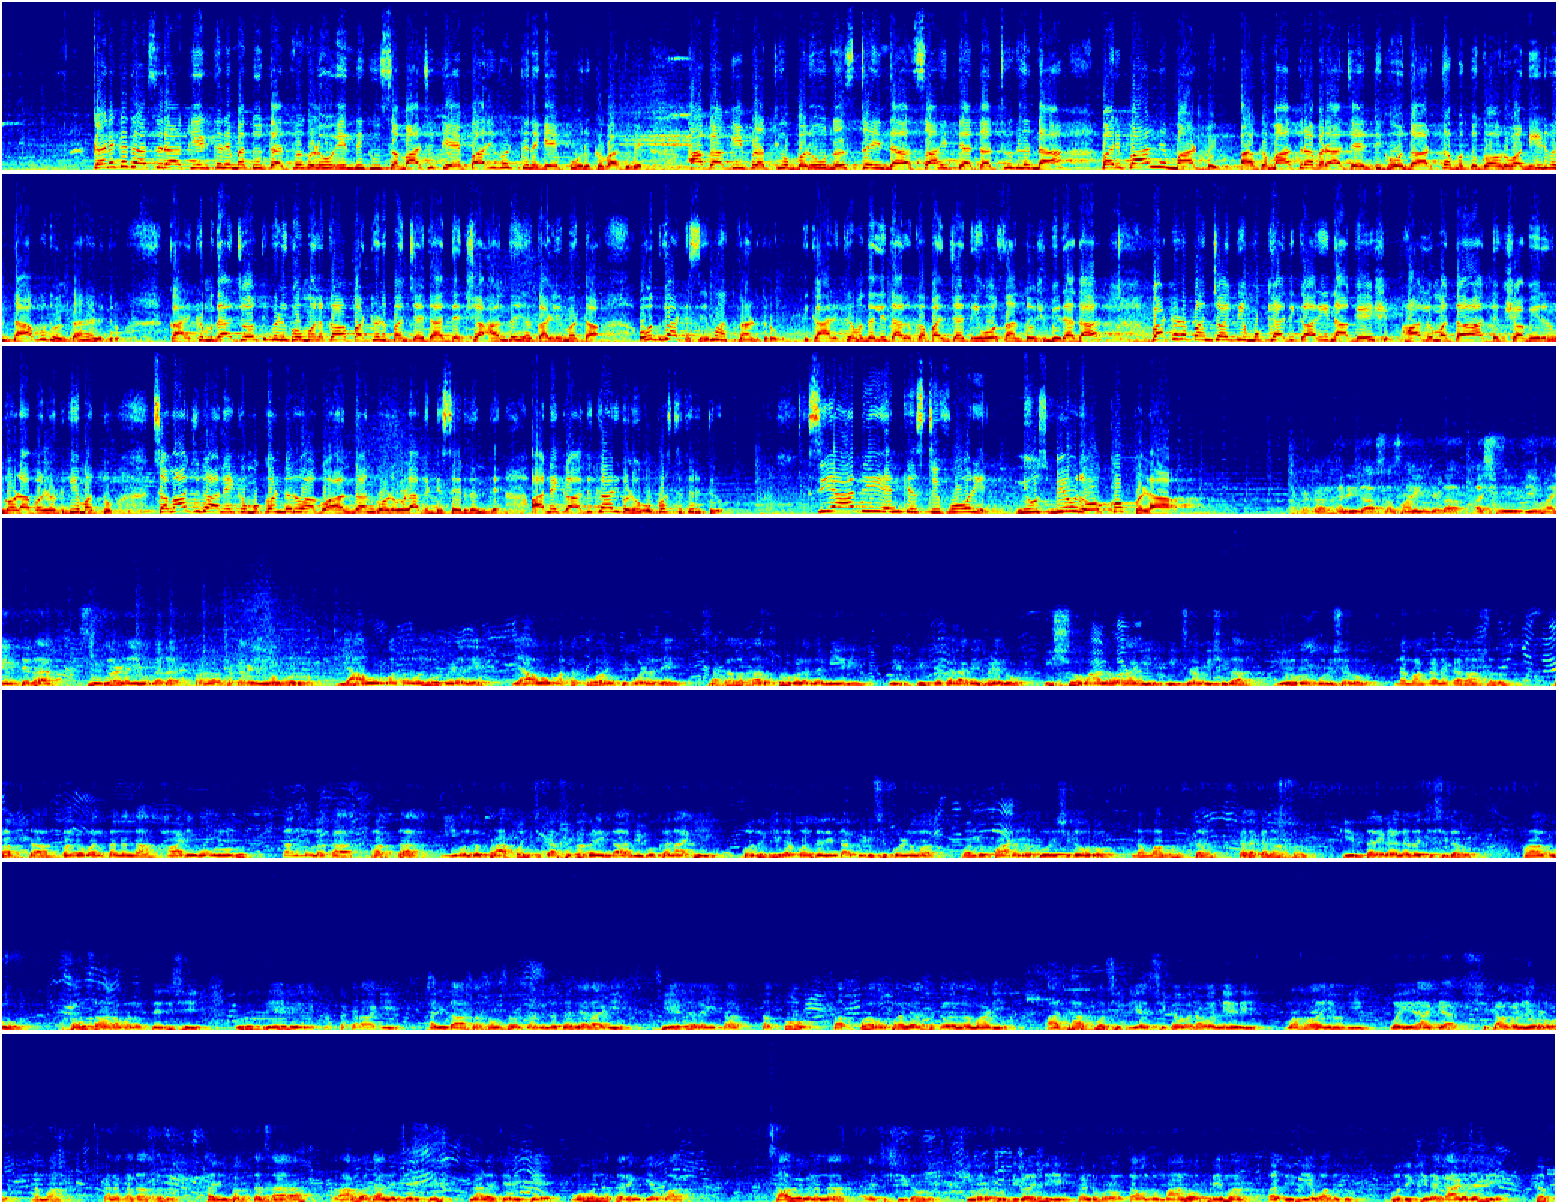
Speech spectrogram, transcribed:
ಕನಕದಾಸರ ಕೀರ್ತನೆ ಮತ್ತು ತತ್ವಗಳು ಇಂದಿಗೂ ಸಮಾಜಕ್ಕೆ ಪರಿವರ್ತನೆಗೆ ಪೂರಕವಾಗಿವೆ. ಹಾಗಾಗಿ ಪ್ರತಿಯೊಬ್ಬರು ನಿಷ್ಠೆಯಿಂದ ಸಾಹಿತ್ಯ ತತ್ವಗಳನ್ನ ಪರಿಪಾಲನೆ ಮಾಡಬೇಕು. ಆಗ ಮಾತ್ರ ಅವರ ಜಯಂತಿಗೂ ಒಂದು ಅರ್ಥ ಮತ್ತು ಗೌರವ ನೀಡುವಂತಾಗುವುದು ಅಂತ ಹೇಳಿದರು. ಕಾರ್ಯಕ್ರಮದ ಜ್ಯೋತಿ ಬೆಳಗುವ ಮೂಲಕ ಪಟ್ಟಣ ಪಂಚಾಯತ್ ಅಧ್ಯಕ್ಷ ಅಂದಯ್ಯ ಕಳ್ಳಿಮಠ ಉದ್ಘಾಟಿಸಿ ಮಾತನಾಡಿದರು. ಈ ಕಾರ್ಯಕ್ರಮದಲ್ಲಿ ತಾಲೂಕಾ ಪಂಚಾಯತ್ ಇಒ ಸಂತೋಷ್ ಬಿರಾದಾರ್ ಪಟ್ಟಣ ಪಂಚಾಯಿತಿ ಮುಖ್ಯಾಧಿಕಾರಿ ನಾಗೇಶ್, ಹಾಲುಮತ ಅಧ್ಯಕ್ಷ ವೀರನ್ಗೌಡ ಬಳ್ಳೊಟ್ಗಿ ಮತ್ತು ಸಮಾಜದ ಅನೇಕ ಮುಖಂಡರು ಹಾಗೂ ಅಂದಾನ್ಗೌಡ ಉಳ್ಳಾಗಡ್ಡಿ ಸೇರಿದಂತೆ ಅನೇಕ ಅಧಿಕಾರಿಗಳು ಉಪಸ್ಥಿತರಿದ್ದರು. CRD N KST four news bureau Koppal. Karnataka ಹರಿದಾಸ ಸಾಹಿತ್ಯದ ಅಶ್ವಿ ದೇವ ಸಾಹಿತ್ಯದ ಸುವರ್ಣ ಯುಗದ ಪ್ರವರ್ತಕರಲ್ಲಿ ಒಬ್ಬರು. ಯಾವ ಮತವನ್ನೂ ಬಿಡದೆ, ಯಾವ ಮತಕ್ಕೂ ಅಂಟಿಕೊಳ್ಳದೆ ಸಕಲ ತತ್ವಗಳನ್ನು ಮೀರಿ ನಿರ್ದಿಷ್ಟಕರಾಗಿ ಬೆಳೆದು ವಿಶ್ವ ಮಾನವರಾಗಿ ವಿಜೃಂಭಿಸಿದ ಯೋಗ ಪುರುಷರು ನಮ್ಮ ಕನಕದಾಸರು. ಭಕ್ತ ಭಗವಂತನನ್ನ ಹಾಡಿ ಹೊಗಳುವುದು ತನ್ಮೂಲಕ ಭಕ್ತ ಈ ಒಂದು ಪ್ರಾಪಂಚಿಕ ಸುಖಗಳಿಂದ ವಿಮುಖನಾಗಿ ಬದುಕಿನ ಬಂಧದಿಂದ ಬಿಡಿಸಿಕೊಳ್ಳುವ ಒಂದು ಪಾಡನ್ನು ತೋರಿಸಿದವರು ನಮ್ಮ ಭಕ್ತ ಕನಕದಾಸರು. ಕೀರ್ತನೆಗಳನ್ನು ರಚಿಸಿದರು. ಹಾಗೂ ಸಂಸಾರವನ್ನು ತ್ಯಜಿಸಿ ಗುರು ಸೇವೆಯಲ್ಲಿ ಕೃತಕರಾಗಿ ಹರಿದಾಸ ಸಂಸರ್ಗದಿಂದ ಧನ್ಯರಾಗಿ ಭೇದರಹಿತ ತತ್ವ ತತ್ವ ಉಪನ್ಯಾಸಗಳನ್ನು ಮಾಡಿ ಆಧ್ಯಾತ್ಮ ಸಿದ್ಧಿಯ ಶಿಖವನವನ್ನೇರಿ ಮಹಾಯೋಗಿ ವೈರಾಗ್ಯ ಶಿಖಾಮಣಿಯವರು ನಮ್ಮ ಕನಕದಾಸರು, ಹರಿಭಕ್ತ ಸಾರ, ರಾಮದಾನ ಚರಿತೆ ನಳಚರಿತೆ ಮೋಹನ ತರಂಗಿ ಎಂಬ ಕಾವ್ಯಗಳನ್ನು ರಚಿಸಿದವರು. ಇವರ ಕೃತಿಗಳಲ್ಲಿ ಕಂಡುಬರುವಂಥ ಒಂದು ಮಾನವ ಪ್ರೇಮ ಅದ್ವಿತೀಯವಾದದ್ದು. ಬದುಕಿನ ಗಾಣದಲ್ಲಿ ಕಪ್ಪಿ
